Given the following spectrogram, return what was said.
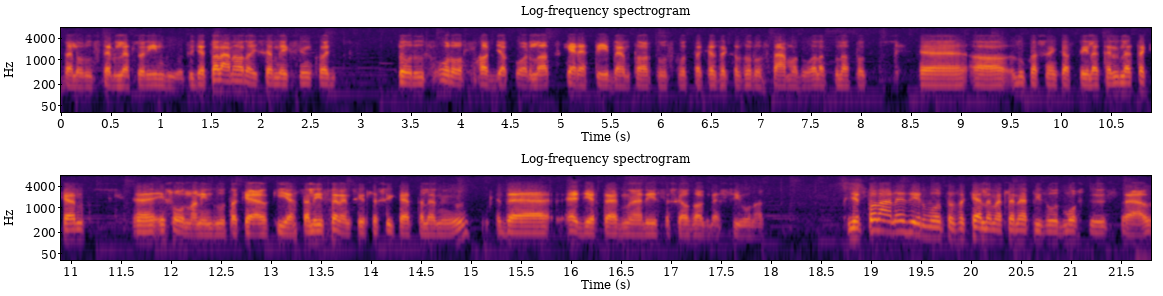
belorusz területről indult. Ugye talán arra is emlékszünk, hogy orosz, orosz hadgyakorlat keretében tartózkodtak ezek az orosz támadó alakulatok eh, a Lukasenka féle területeken, eh, és onnan indultak el Kiev felé, szerencsétlen sikertelenül, de egyértelműen részese az agressziónak. Ugye talán ezért volt az a kellemetlen epizód most ősszel,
